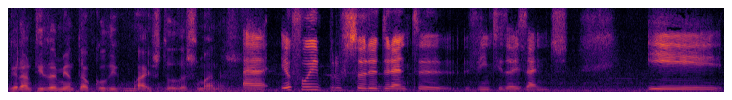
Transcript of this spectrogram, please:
garantidamente é o que eu digo mais todas as semanas. Ah, eu fui professora durante 22 anos e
